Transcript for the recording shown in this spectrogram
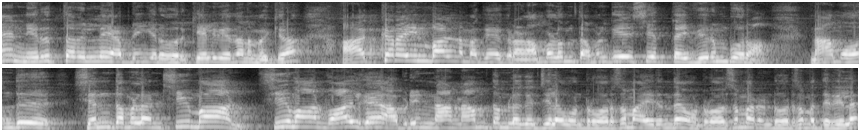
ஏன் நிறுத்தவில்லை அப்படிங்கிற ஒரு கேள்வியை தான் நம்ம வைக்கிறோம் அக்கறையின்பால் நம்ம கேட்குறோம். நம்மளும் தமிழ் தேசியத்தை விரும்புகிறோம் நாம் வந்து செந்தமிழன் சீமான் சீமான் வாழ்க அப்படின்னு நான் நாம் தமிழக கட்சியில் ஒன்றரை வருஷமாக இருந்தேன். ஒன்றரை வருஷமாக ரெண்டு வருஷமாக தெரியல.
